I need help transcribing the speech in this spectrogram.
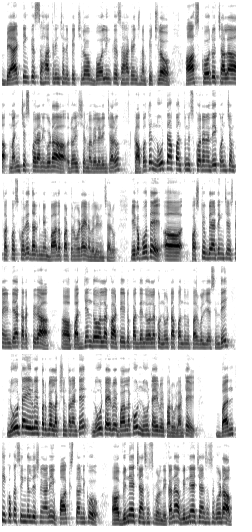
బ్యాటింగ్కి సహకరించని పిచ్లో బౌలింగ్కి సహకరించిన పిచ్లో ఆ స్కోరు చాలా మంచి స్కోర్ అని కూడా రోహిత్ శర్మ వెల్లడించారు. కాకపోతే నూట పంతొమ్మిది స్కోర్ అనేది కొంచెం తక్కువ స్కోరే దానికి మేము బాధపడుతున్న కూడా ఆయన వెల్లడించారు. ఇకపోతే ఫస్ట్ బ్యాటింగ్ చేసిన ఇండియా కరెక్ట్గా పద్దెనిమిది ఓవర్లకు అటు ఇటు పద్దెనిమిది ఓవర్లకు నూట పంతొమ్మిది పరుగులు చేసింది. నూట ఇరవై పరుగుల లక్ష్యంతో అంటే నూట ఇరవై బాళ్ళకు నూట ఇరవై పరుగులు. అంటే బంతికి ఒక సింగిల్ తీసిన కానీ పాకిస్తాన్కు వినే ఛాన్సెస్ కూడా ఉంది. కానీ ఆ వినే ఛాన్సెస్ కూడా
